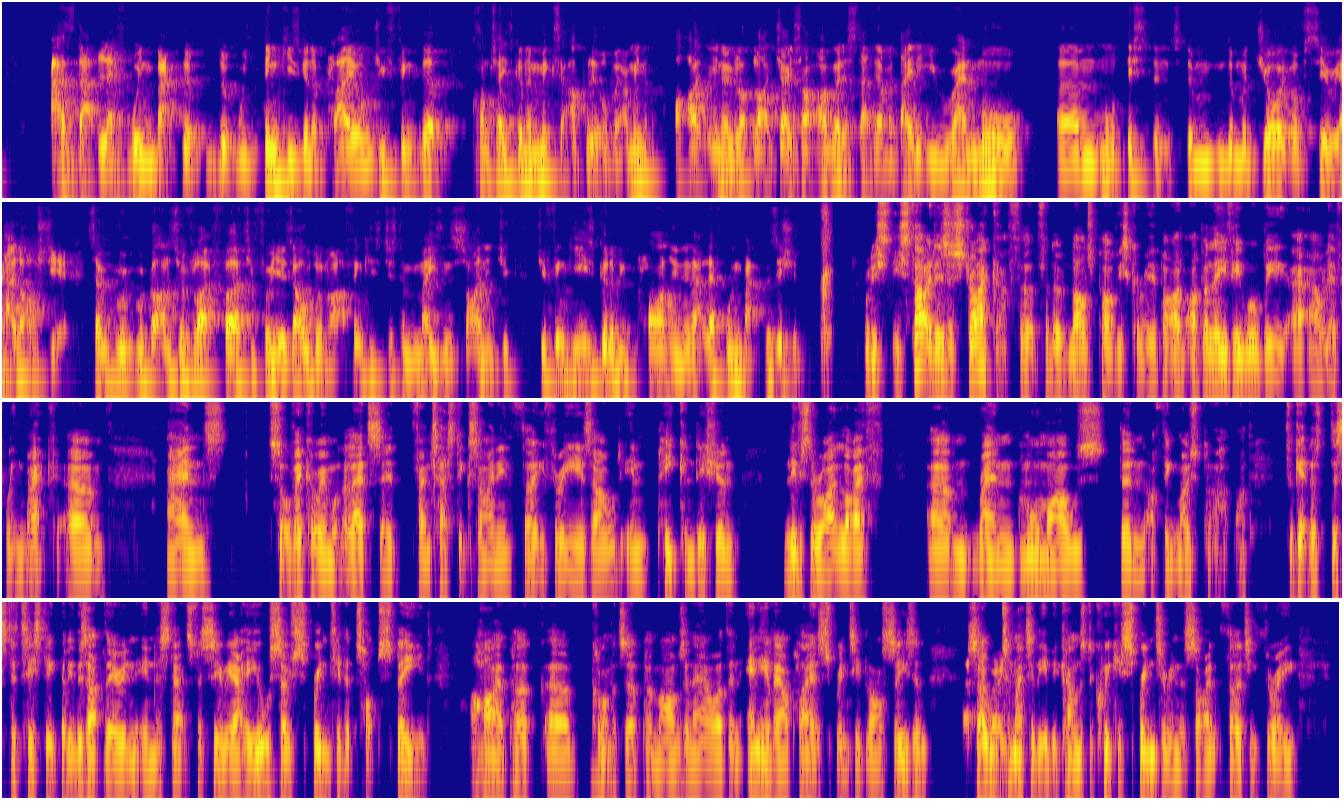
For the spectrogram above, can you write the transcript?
as that left wing back that that we think he's going to play, or do you think that Conte's going to mix it up a little bit? I mean, I you know like, like Jace, I, I read a stat the other day that he ran more um, more distance than the majority of Serie A last year. So regardless of like 33 years old or not, I think it's just amazing signing. Do you, do you think he's going to be planting in that left wing back position? Well, he, started as a striker for, for the large part of his career, but I, I believe he will be our left wing back. Um, and sort of echoing what the lad said, fantastic signing, 33 years old in peak condition, lives the right life, um, ran more miles than I think most. I forget the, the, statistic, but it was up there in, in the stats for Serie A. He also sprinted at top speed, a higher per uh, kilometre per miles an hour than any of our players sprinted last season. That's so automatically, it becomes the quickest sprinter in the side at 33.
